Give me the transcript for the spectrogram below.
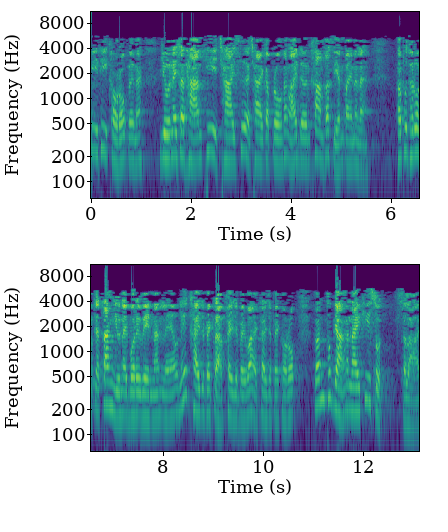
ที่ที่เคารพเลยนะ อยู่ในสถานที่ชายเสื้อชายกระโปรงทั้งหลายเดินข้ามพระเศียรไปนั่นแหละพระพุทธรูปจะตั้งอยู่ในบริเวณนั้นแล้วนี่ใครจะไปกราบใครจะไปไหว้ใครจะไปเคารพเพราะฉะนั้นทุกอย่างในที่สุดสลาย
